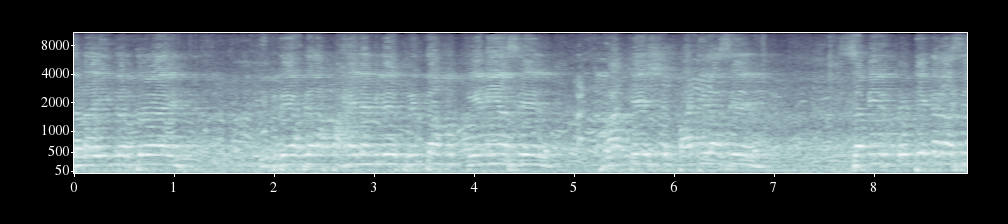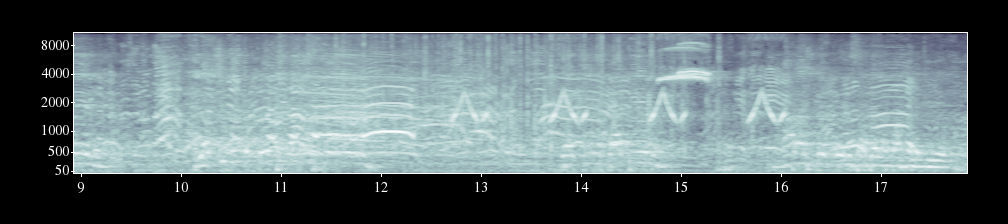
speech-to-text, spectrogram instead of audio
चढाई करतोय. इकडे आपल्याला पाहायला मिळेल प्रीतम केनी असेल राकेश पाटील असेल समीर कोटेकर असेल लक्ष्मण कोटेकर असेल. सचिन पाटील महाराष्ट्र पोलीस आपल्याला पाहायला मिळेल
